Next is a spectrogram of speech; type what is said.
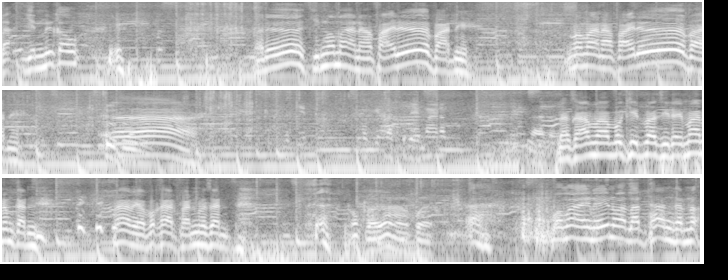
ละเย็นนึกเอามาเด้อกินมาม่าหนาฝายเด้อบาทนี่มาม่าหนาฝายเด้อบาทนี่ เออผมกินมาเสด็จมานะนางสามมาบ่คิดว่าสิได้มาน้ำกันมาแบบประคาดฝันมาสั่นเขาเปิดเปิดอะมาไม่ไหนเนอรัดทางกันเนาะ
